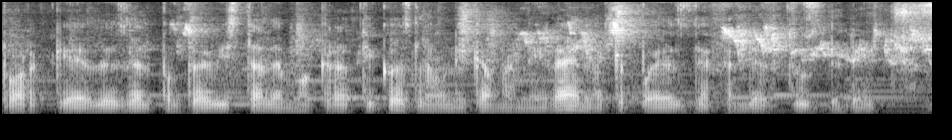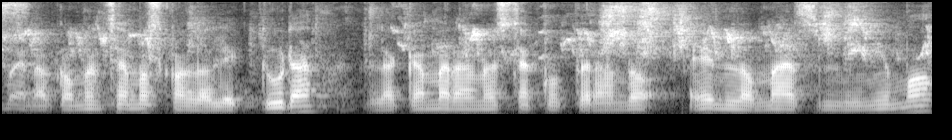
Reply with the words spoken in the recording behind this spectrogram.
porque desde el punto de vista democrático es la única manera en la que puedes defender tus derechos. Bueno, comencemos con la lectura. La cámara no está cooperando en lo más mínimo.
